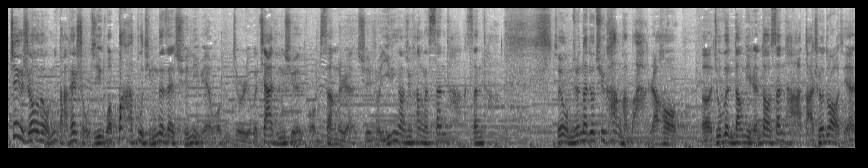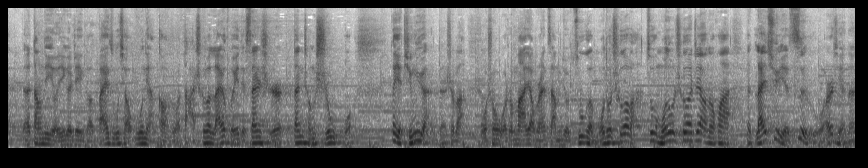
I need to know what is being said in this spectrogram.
这个时候呢，我们打开手机，我爸不停的在群里面，我们就是有个家庭群，我们三个人群说一定要去看看三塔，三塔。所以我们就那就去看看吧。然后，呃，就问当地人到三塔打车多少钱？呃，当地有一个这个白族小姑娘告诉我，打车来回得三十，单程十五。那也挺远的，是吧？我说，我说妈，要不然咱们就租个摩托车吧，租个摩托车，这样的话来去也自如，而且呢，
